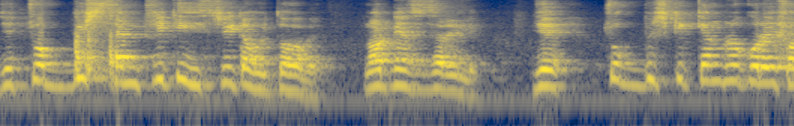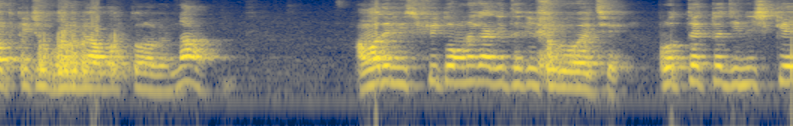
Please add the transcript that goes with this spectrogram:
যে চব্বিশ সেন্ট্রিকই হিস্ট্রিটা হইতে হবে নট নেসেসারিলি যে চব্বিশকে কেন্দ্র করে সব কিছু ঘুরবে আবর্তন হবে। না। আমাদের হিস্ট্রি তো অনেক আগে থেকে শুরু হয়েছে। প্রত্যেকটা জিনিসকে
